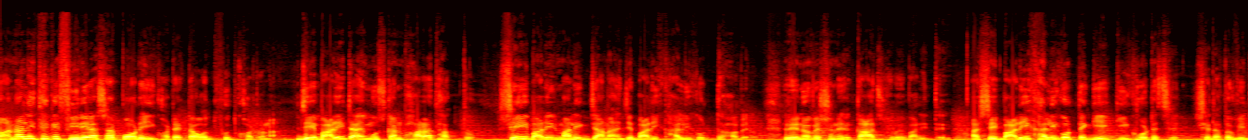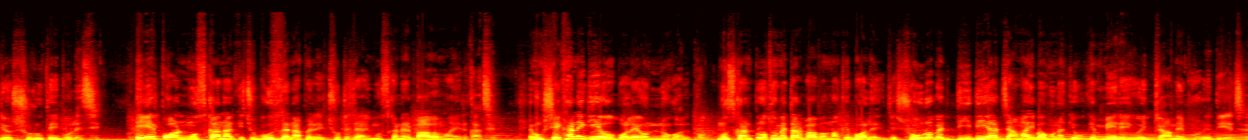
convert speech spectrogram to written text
মানালি থেকে ফিরে আসার পরেই ঘটে একটা অদ্ভুত ঘটনা। যে বাড়িটায় মুস্কান ভাড়া থাকতো, সেই বাড়ির মালিক জানায় যে বাড়ি খালি করতে হবে। রেনোভেশনের কাজ হবে বাড়িতে। আর সেই বাড়ি খালি করতে গিয়ে কি ঘটেছে, সেটা তো ভিডিওর শুরুতেই বলেছি। এরপর মুস্কান আর কিছু বুঝতে না পেরে ছুটে যায় মুস্কানের বাবা মায়ের কাছে। এবং সেখানে গিয়েও বলে অন্য গল্প। মুস্কান প্রথমে তার বাবা মাকে বলে যে, সৌরভের দিদি আর জামাইবাবু নাকি ওকে মেরে ওই ড্রামে ভরে দিয়েছে।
